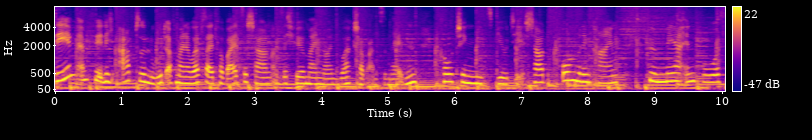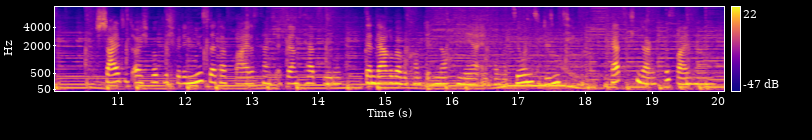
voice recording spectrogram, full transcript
Dem empfehle ich absolut, auf meiner Website vorbeizuschauen und sich für meinen neuen Workshop anzumelden. Coaching Meets Beauty. Schaut unbedingt rein für mehr Infos Schaltet euch wirklich für den Newsletter frei, das kann ich euch sehr ans Herz legen, denn darüber bekommt ihr noch mehr Informationen zu diesem Thema. Herzlichen Dank fürs Reinhören.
